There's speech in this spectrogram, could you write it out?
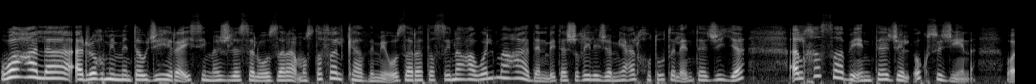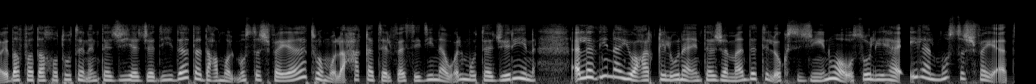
وعلى الرغم من توجيه رئيس مجلس الوزراء مصطفى الكاظمي وزارة الصناعة والمعادن بتشغيل جميع الخطوط الإنتاجية الخاصة بإنتاج الأكسجين وإضافة خطوط إنتاجية جديدة تدعم المستشفيات وملاحقة الفاسدين والمتاجرين الذين يعرقلون إنتاج مادة الأكسجين ووصولها إلى المستشفيات.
